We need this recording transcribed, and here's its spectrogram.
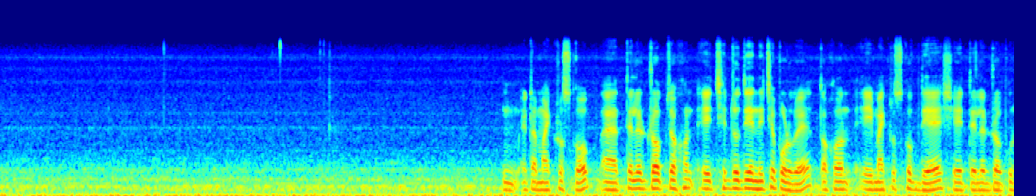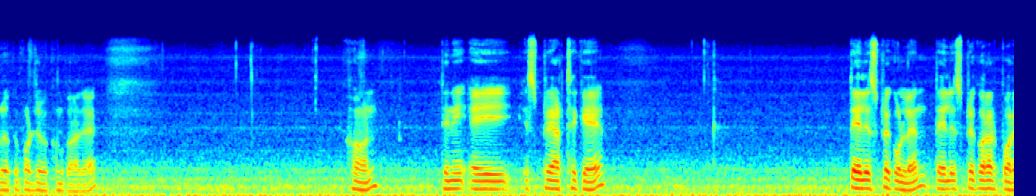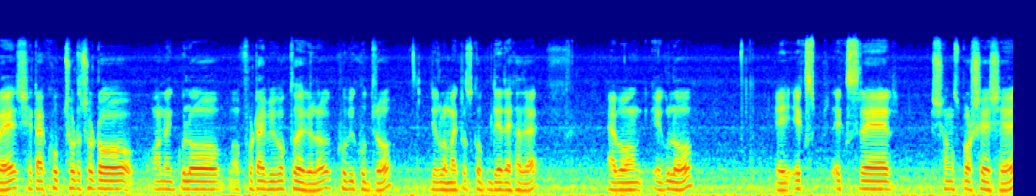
এটা মাইক্রোস্কোপ তেলের ড্রপ যখন এই ছিদ্র দিয়ে নিচে পড়বে, তখন এই মাইক্রোস্কোপ দিয়ে সেই তেলের ড্রপগুলোকে পর্যবেক্ষণ করা যায়। এখন তিনি এই স্প্রেয়ার থেকে তেল স্প্রে করলেন। তেল স্প্রে করার পরে সেটা খুব ছোট ছোট অনেকগুলো ফোটায় বিভক্ত হয়ে গেল, খুবই ক্ষুদ্র, যেগুলো মাইক্রোস্কোপ দিয়ে দেখা যায়। এবং এগুলো এই এক্স এক্স রের সংস্পর্শে এসে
